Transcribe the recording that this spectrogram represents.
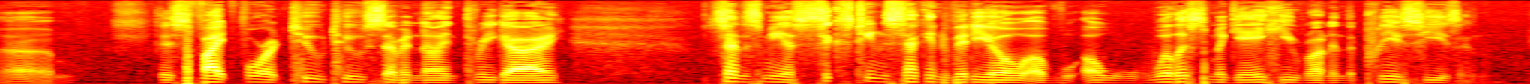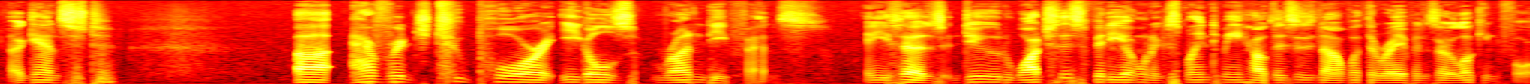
Um, this Fight for a 22793 guy sends me a 16 second video of a Willis McGahee run in the preseason against uh, average to poor Eagles run defense. And he says, dude, watch this video and explain to me how this is not what the Ravens are looking for.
